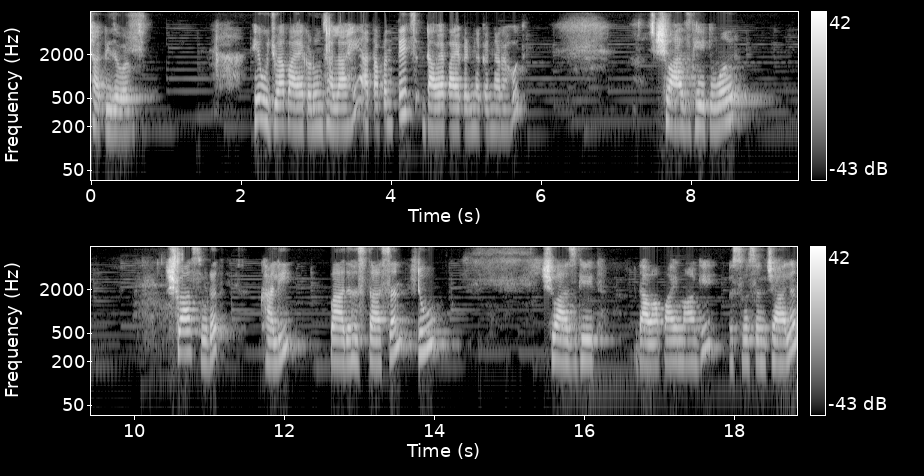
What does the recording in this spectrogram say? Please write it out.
छातीजवळ. हे उजव्या पायाकडून झालं आहे. आता आपण तेच डाव्या पायाकडनं करणार आहोत. श्वास घेत वर. श्वास सोडत खाली पादहस्तासन टू. श्वास घेत डावा पाय मागे अस्वसंचालन.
